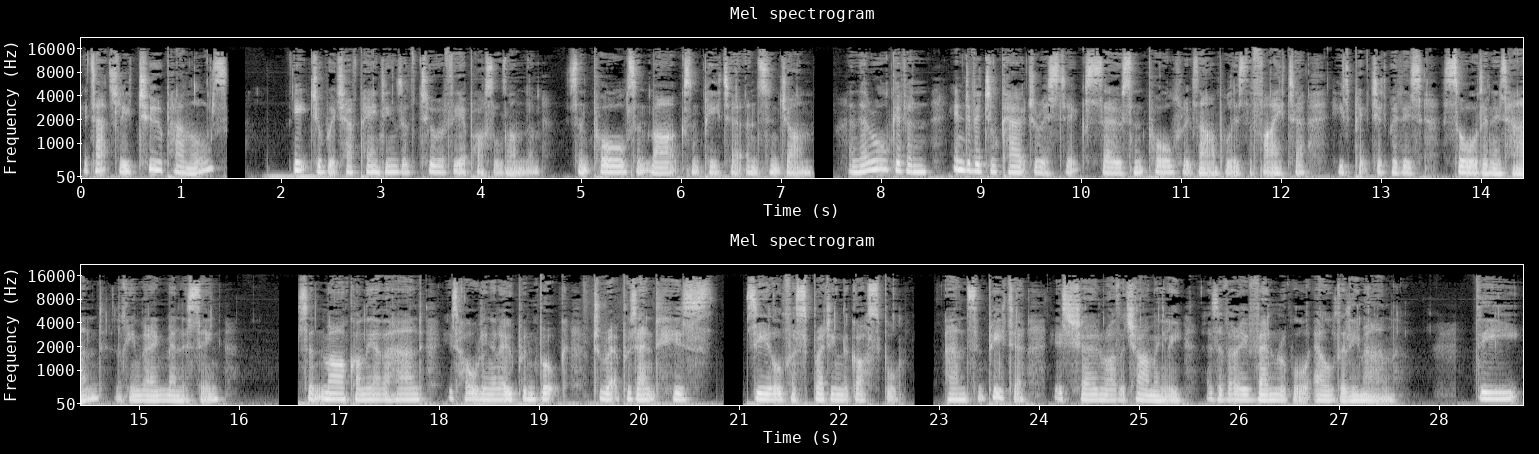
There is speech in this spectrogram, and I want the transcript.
It's actually two panels, each of which have paintings of two of the apostles on them St. Paul, St. Mark, St. Peter, and St. John. And they're all given individual characteristics. So, St. Paul, for example, is the fighter. He's pictured with his sword in his hand, looking very menacing. St. Mark, on the other hand, is holding an open book to represent his zeal for spreading the gospel. And St. Peter is shown rather charmingly as a very venerable elderly man. The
